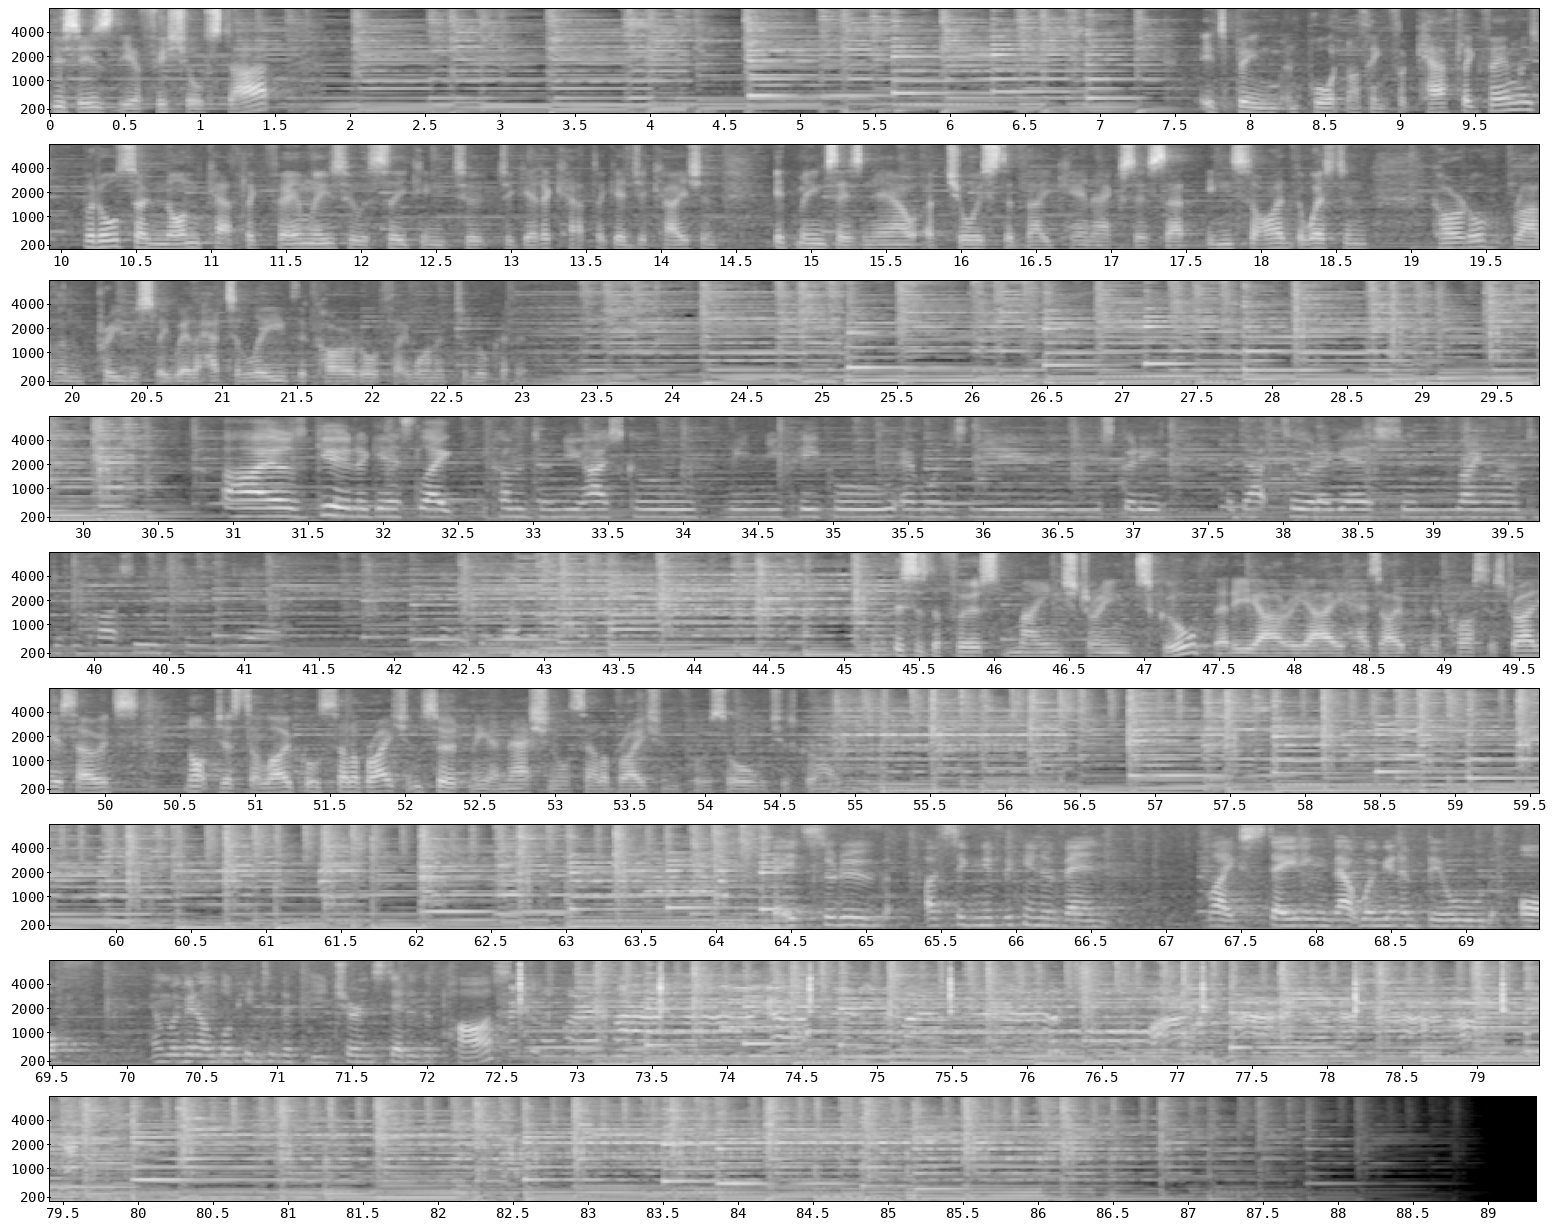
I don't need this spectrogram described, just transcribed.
This is the official start. It's been important, I think, for Catholic families, but also non-Catholic families who are seeking to, to get a Catholic education. It means there's now a choice that they can access that inside the Western Corridor rather than previously where they had to leave the corridor if they wanted to look at it. Good, I guess, like coming to a new high school, meeting new people, everyone's new, and you just got to adapt to it, I guess, and running around to different classes, and yeah. This is the first mainstream school that EREA has opened across Australia, so it's not just a local celebration, certainly a national celebration for us all, which is great. It's sort of a significant event, like stating that we're going to build off and we're going to look into the future instead of the past.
